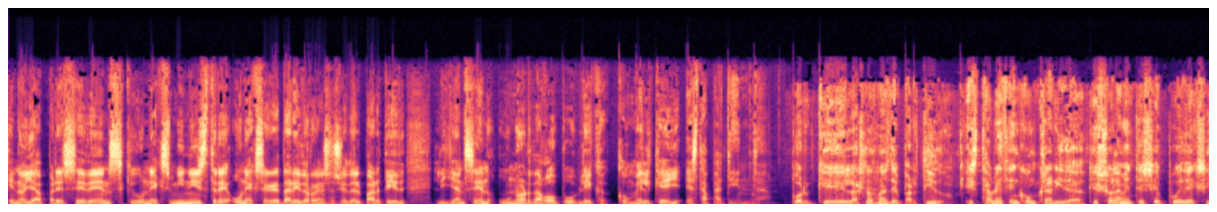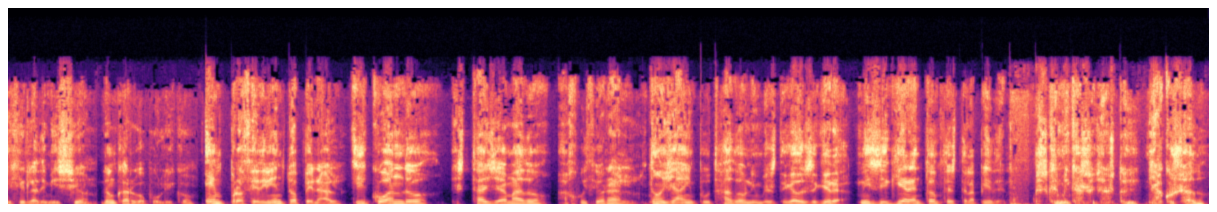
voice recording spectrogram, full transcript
que no hi ha precedents que un exministre, un exsecretari d'organització del partit, li llancen un òrdago públic com el que ell està patint. Porque las normas del partido establecen con claridad que solamente se puede exigir la dimisión de un cargo público en procedimiento penal y cuando estás llamado a juicio oral. No ya imputado ni investigado siquiera. Ni siquiera entonces te la piden. Es que en mi caso ya estoy ya acusado.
